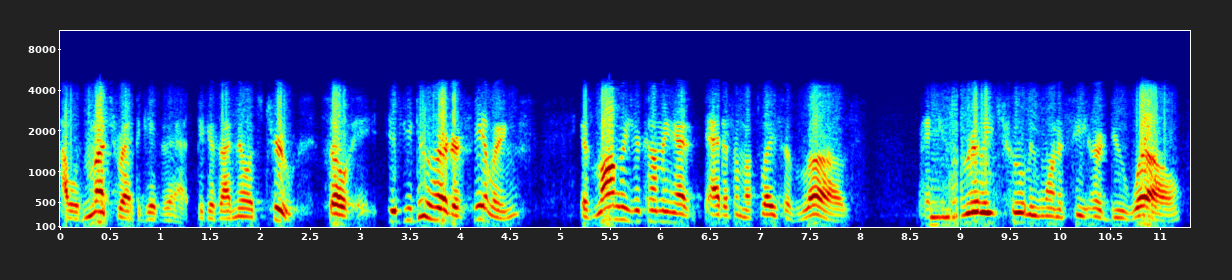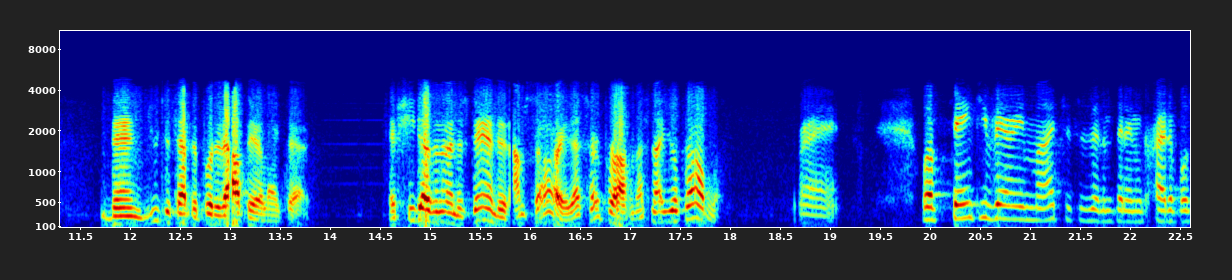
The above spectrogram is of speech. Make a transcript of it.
I would much rather get that because I know it's true. So if you do hurt her feelings, as long as you're coming at, at it from a place of love and you really truly want to see her do well, then you just have to put it out there like that. If she doesn't understand it, I'm sorry. That's her problem. That's not your problem. Right. Well, thank you very much. This has been an incredible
